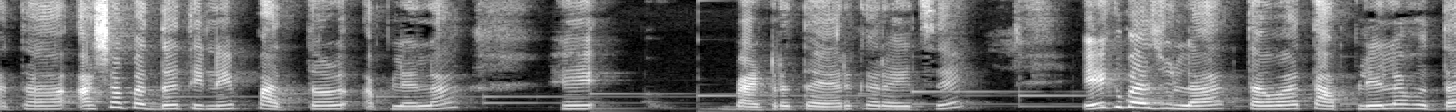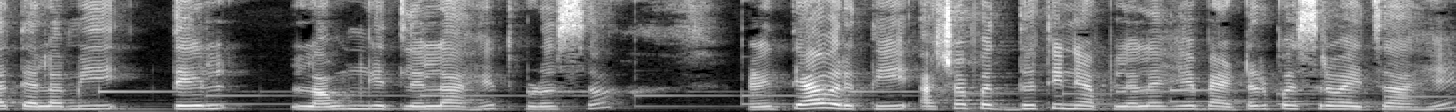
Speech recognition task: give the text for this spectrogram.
आता अशा पद्धतीने पातळ आपल्याला हे बॅटर तयार करायचं. आहे एक बाजूला तवा तापलेला होता. त्याला मी तेल लावून घेतलेलं आहे थोडंसं. आणि त्यावरती अशा पद्धतीने आपल्याला हे बॅटर पसरवायचं आहे.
